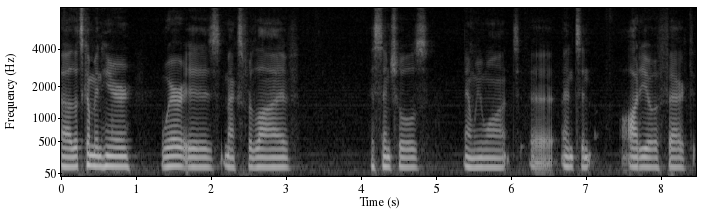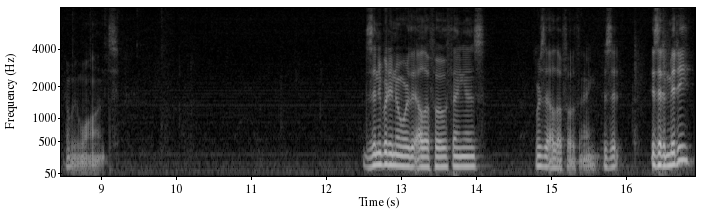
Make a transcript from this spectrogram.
Uh, let's come in here. Where is Max for Live? Essentials, and we want uh, audio effect, and we want. Does anybody know where the LFO thing is? Where's the LFO thing? Is it is it a MIDI?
